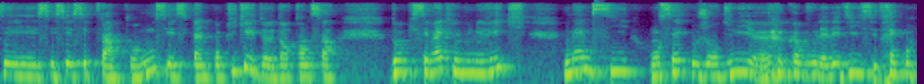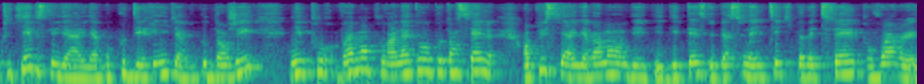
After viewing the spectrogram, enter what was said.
C'est, c'est, enfin, pour nous, c'est quand même compliqué d'entendre ça. Donc c'est vrai que le numérique, même si on sait qu'aujourd'hui, euh, comme vous l'avez dit, c'est très compliqué parce qu'il y, a, beaucoup de dérives, il y a beaucoup de dangers. Mais pour vraiment pour un ado potentiel, en plus il y a, vraiment des, tests de personnalité qui peuvent être faits pour voir euh,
